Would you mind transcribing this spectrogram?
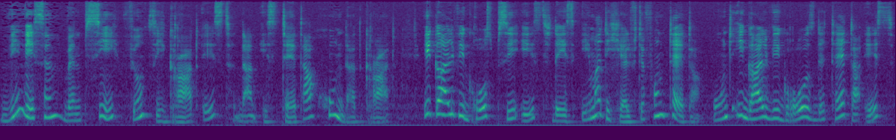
Wir wissen, wenn Psi 50 Grad ist, dann ist Theta 100 Grad. Egal wie groß Psi ist, der ist immer die Hälfte von Theta. Und egal wie groß der Theta ist,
